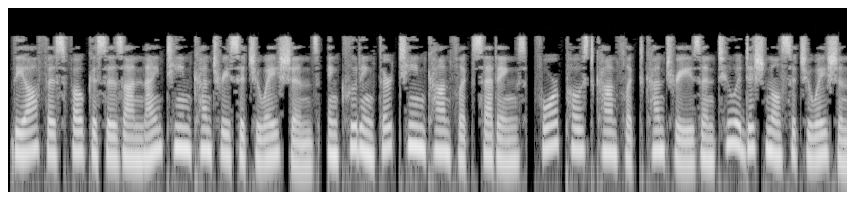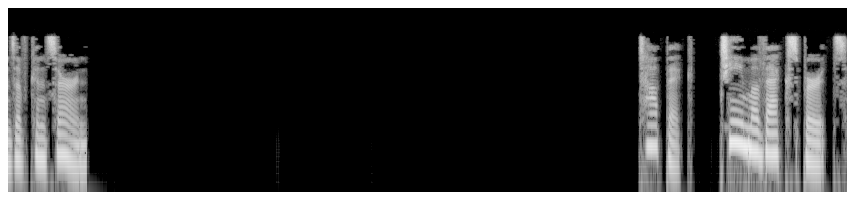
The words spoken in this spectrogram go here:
the office focuses on 19 country situations, including 13 conflict settings, 4 post-conflict countries and 2 additional situations of concern. Team of experts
